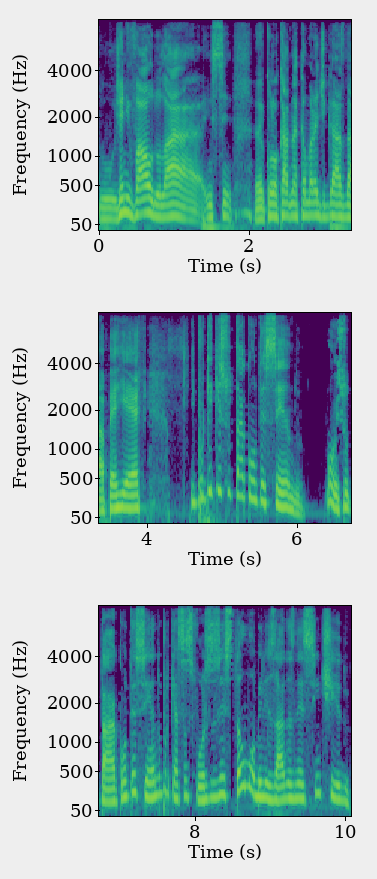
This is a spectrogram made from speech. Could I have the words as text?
do Genivaldo lá eh, colocado na câmara de gás da PRF. E por que, que isso está acontecendo? Bom, isso está acontecendo porque essas forças estão mobilizadas nesse sentido.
